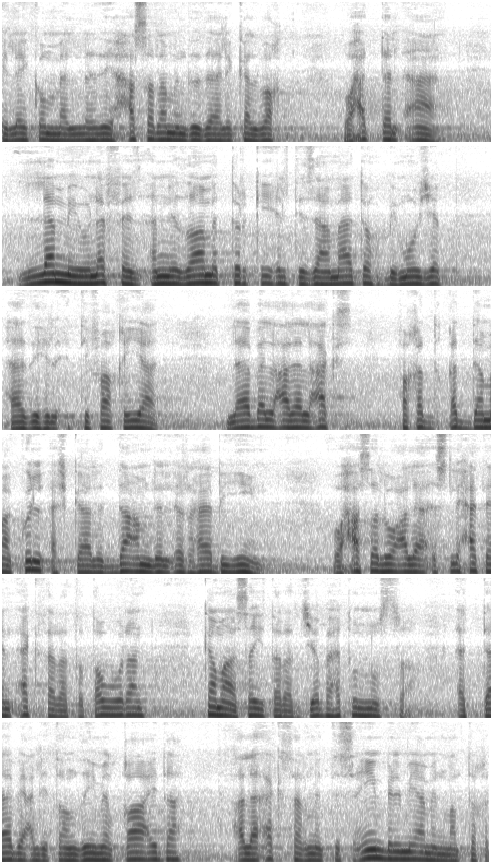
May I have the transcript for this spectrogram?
إليكم ما الذي حصل منذ ذلك الوقت وحتى الآن لم ينفذ النظام التركي التزاماته بموجب هذه الاتفاقيات لا بل على العكس فقد قدم كل أشكال الدعم للإرهابيين وحصلوا على أسلحة أكثر تطورا كما سيطرت جبهة النصرة التابعة لتنظيم القاعدة على أكثر من 90% من منطقة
